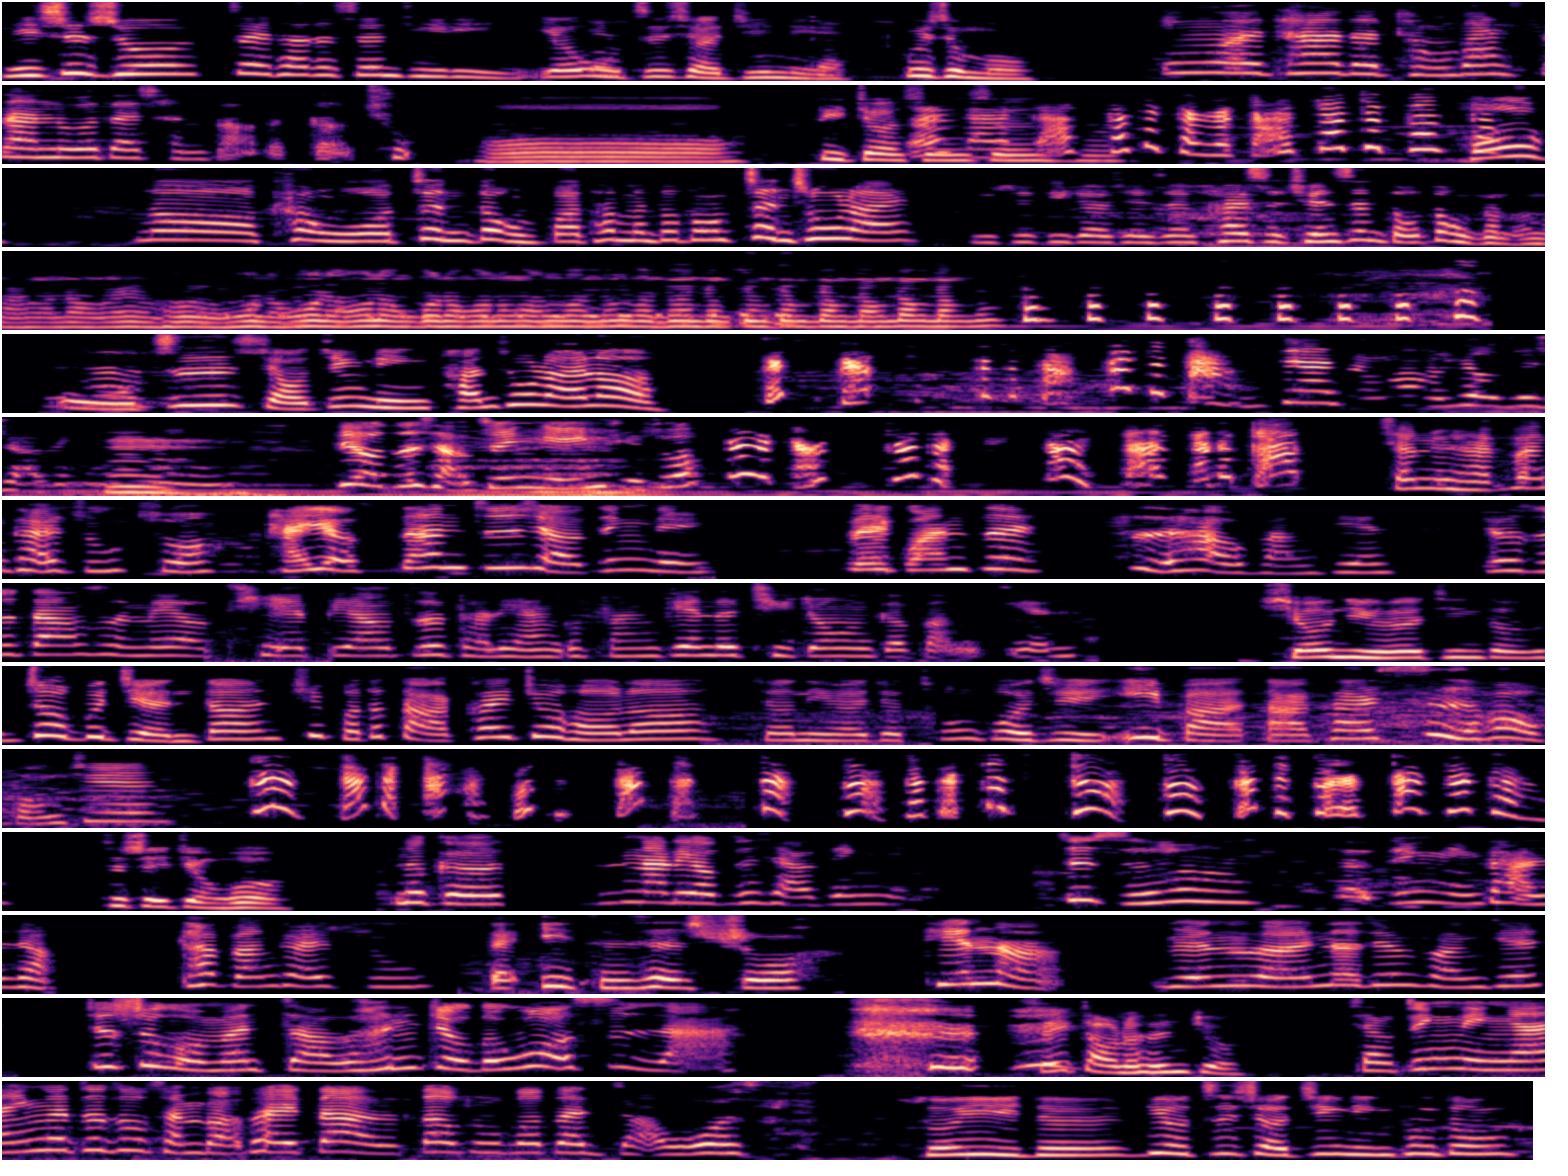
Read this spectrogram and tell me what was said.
你是说在他的身体里有五只小精灵？为什么？因为他的同伴散落在城堡的各处。哦。地窖先生，好，那看我震动，把他们都都震出来。于是地窖先生开始全身抖动，五只小精灵弹出来了。现在总共有六只小精灵。嗯，六只小精灵，请说。小女孩翻开书说，还有三只小精灵被关在。四号房间就是当时没有贴标志的两个房间的其中一个房间。小女孩听到这不简单，去把它打开就好了。小女孩就冲过去，一把打开四号房间。这谁讲话？那个那里有只小精灵。这时候小精灵看上，他翻开书的意思是说：天哪！原来那间房间就是我们找了很久的卧室啊！谁找了很久？小精灵啊，因为这座城堡太大了，到处都在找卧室。所以呢，六只小精灵通通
